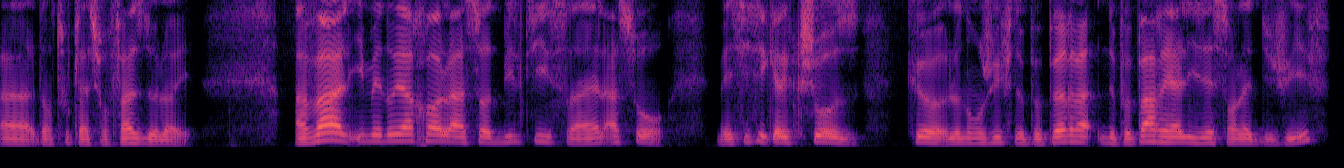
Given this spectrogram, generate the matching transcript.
euh, dans toute la surface de l'œil. Aval bilti Israël Mais si c'est quelque chose que le non-juif ne, peut pas, ne peut pas réaliser sans l'aide du juif,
